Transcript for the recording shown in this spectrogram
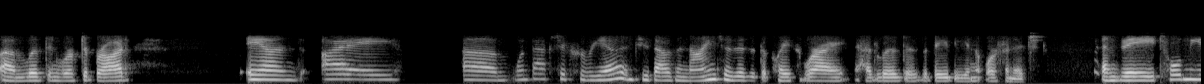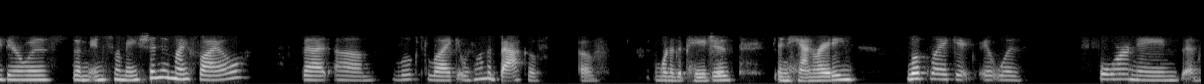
um, lived and worked abroad. And I um, went back to Korea in 2009 to visit the place where I had lived as a baby in an orphanage. And they told me there was some information in my file that um, looked like it was on the back of, of one of the pages in handwriting looked like it, it was four names and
